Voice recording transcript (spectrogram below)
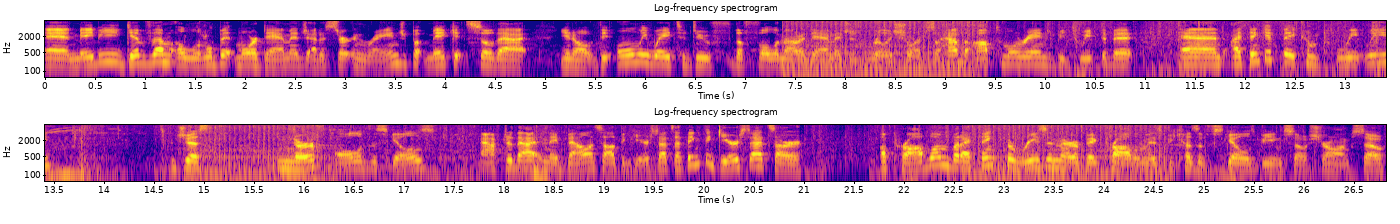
and maybe give them a little bit more damage at a certain range, but make it so that you know the only way to do the full amount of damage is really short. So have the optimal range be tweaked a bit, and I think if they completely just nerf all of the skills after that and they balance out the gear sets, I think the gear sets are a problem, but I think the reason they're a big problem is because of skills being so strong. So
